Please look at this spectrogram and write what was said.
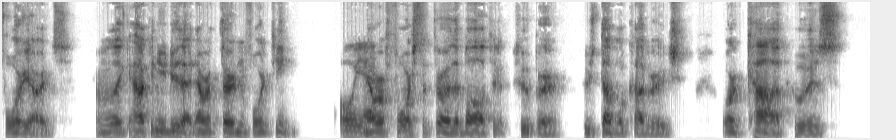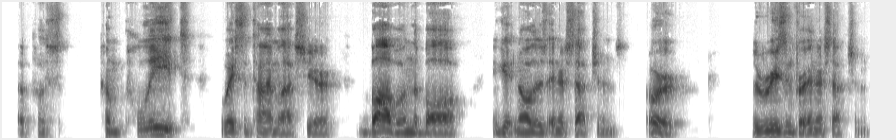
four yards. I'm like, how can you do that? Now we're third and fourteen. Oh yeah. Now we're forced to throw the ball to Cooper, who's double coverage, or Cobb, who is a complete waste of time last year, bobbling the ball and getting all those interceptions, or the reason for interceptions.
